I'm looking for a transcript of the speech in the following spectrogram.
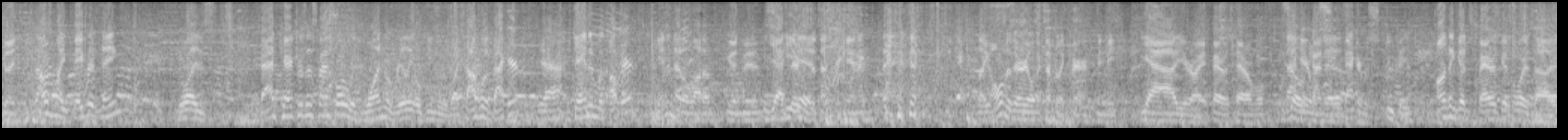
good. That was my favorite thing. Was bad characters in Smash 4 with one really OP move. Like Falco with back air, Yeah. Ganon with up air. Ganon had a lot of good moves. Yeah, he They're did. just a test for Ganon. like all of his aerials except for like Fair, maybe. Yeah, you're right. Fair was terrible. Back Still air kind was, of. back air was stupid. Only thing good Fair is good for is uh,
